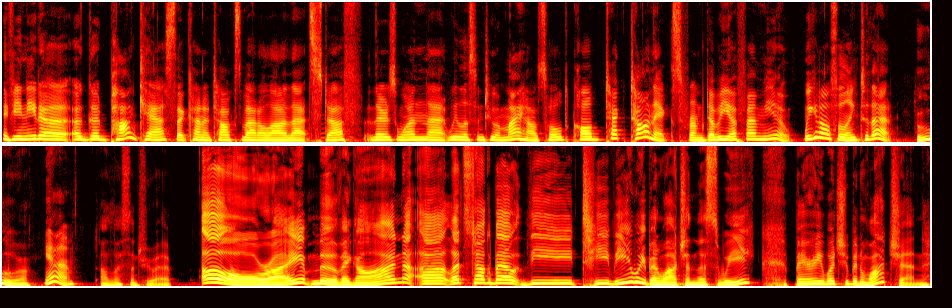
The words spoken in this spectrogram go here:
If you need a, a good podcast that kind of talks about a lot of that stuff, there's one that we listen to in my household called Tectonics from WFMU. We can also link to that. Ooh, Yeah. I'll listen to it. All right, moving on. Uh, let's talk about the TV we've been watching this week. Barry, what you been watching?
